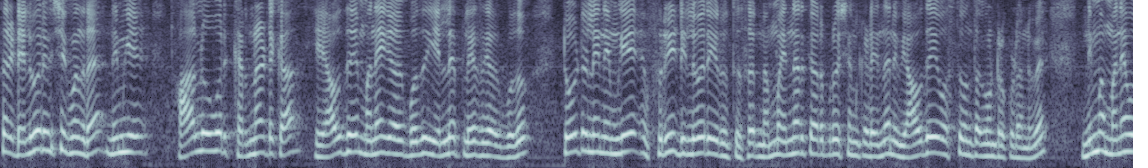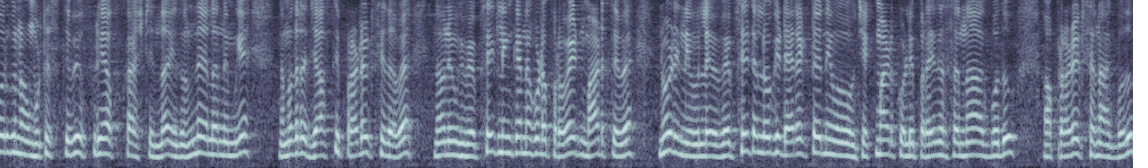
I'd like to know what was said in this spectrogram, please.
ಸರ್ ಡೆಲಿವರಿ ವಿಷಯಕ್ಕೆ ಬಂದರೆ ನಿಮಗೆ ಆಲ್ ಓವರ್ ಕರ್ನಾಟಕ, ಯಾವುದೇ ಮನೆಗೆ ಆಗ್ಬೋದು, ಎಲ್ಲೇ ಪ್ಲೇಸ್ಗೆ ಆಗ್ಬೋದು ಟೋಟಲಿ ನಿಮಗೆ ಫ್ರೀ ಡೆಲಿವರಿ ಇರುತ್ತೆ ಸರ್. ನಮ್ಮ ಎನ್ ಕಾರ್ಪೊರೇಷನ್ ಕಡೆಯಿಂದ ನೀವು ಯಾವುದೇ ವಸ್ತುವನ್ನು ತೊಗೊಂಡ್ರು ಕೂಡ ನಿಮ್ಮ ಮನೆವರೆಗೂ ನಾವು ಮುಟ್ಟಿಸ್ತೀವಿ ಫ್ರೀ ಆಫ್ ಕಾಸ್ಟಿಂದ ಇದೊಂದೇ ಎಲ್ಲ ನಿಮಗೆ ನಮ್ಮ ಹತ್ರ ಜಾಸ್ತಿ ಪ್ರಾಡಕ್ಟ್ಸ್ ಇದ್ದಾವೆ ನಾವು ನಿಮಗೆ ವೆಬ್ಸೈಟ್ ಲಿಂಕನ್ನು ಕೂಡ ಪ್ರೊವೈಡ್ ಮಾಡ್ತೇವೆ. ನೋಡಿ ನೀವು ವೆಬ್ಸೈಟಲ್ಲಿ ಹೋಗಿ ಡೈರೆಕ್ಟ್ ನೀವು ಚೆಕ್ ಮಾಡ್ಕೊಳ್ಳಿ. ಪ್ರೈಸಸನ್ನು ಆಗ್ಬೋದು, ಆ ಪ್ರಾಡಕ್ಟ್ಸನ್ನು ಆಗ್ಬೋದು.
